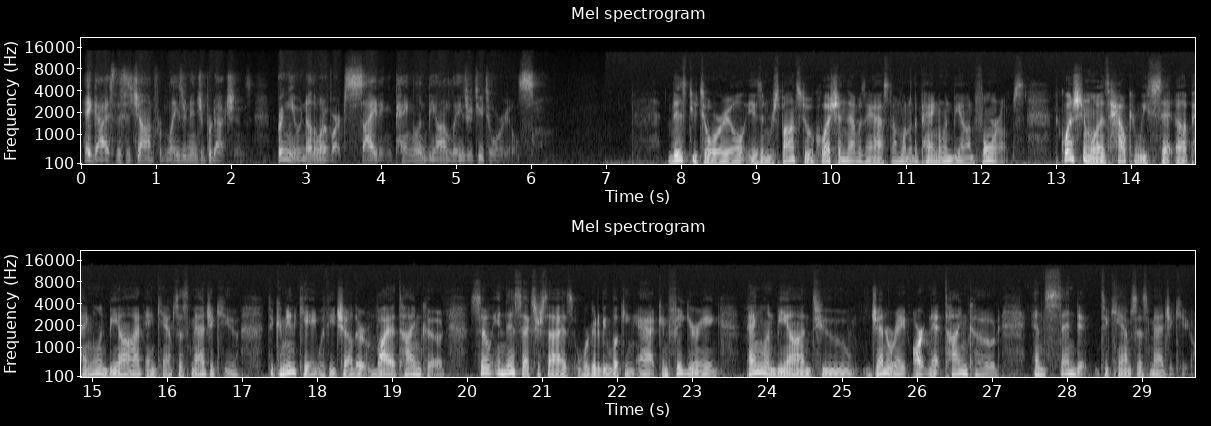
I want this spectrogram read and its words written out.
Hey guys, this is John from Laser Ninja Productions, bringing you another one of our exciting Pangolin Beyond laser tutorials. This tutorial is in response to a question that was asked on one of the Pangolin Beyond forums. The question was how can we set up Pangolin Beyond and Chamsys MagicQ to communicate with each other via timecode. So in this exercise we're going to be looking at configuring Pangolin Beyond to generate ArtNet timecode and send it to Chamsys MagicQ.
